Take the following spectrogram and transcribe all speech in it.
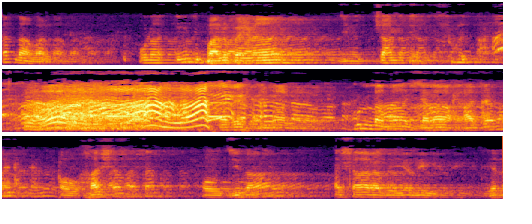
کندا وال انج بل پینا جی چند کے سورج سبحان اللہ کلما یرا حاجر او خشب او جدار اشارہ بے یدی، جد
